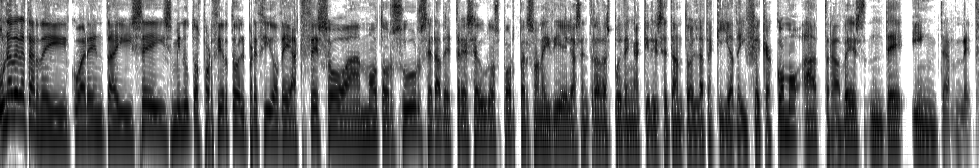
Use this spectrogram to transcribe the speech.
Una de la tarde y 46 minutos, por cierto, el precio de acceso a Motorsur será de 3 euros por persona y día y las entradas pueden adquirirse tanto en la taquilla de IFECA como a través de Internet.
